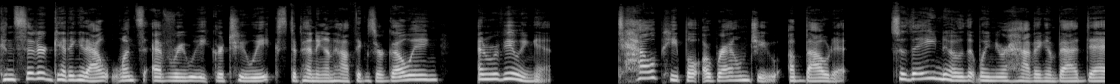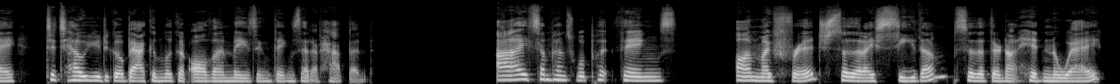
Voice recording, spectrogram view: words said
Consider getting it out once every week or two weeks, depending on how things are going, and reviewing it. Tell people around you about it so they know that when you're having a bad day, to tell you to go back and look at all the amazing things that have happened. I sometimes will put things on my fridge so that I see them so that they're not hidden away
